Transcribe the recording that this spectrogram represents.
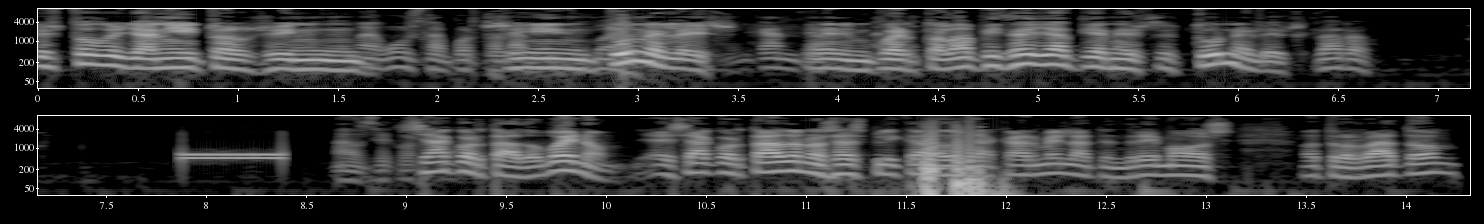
es todo llanito, sin, me gusta Puerto sin túneles. en Puerto Lápice ya tienes túneles, claro. Ah, se, ha cortado. Bueno, eh, se ha cortado, nos ha explicado doña Carmen, la tendremos otro rato.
